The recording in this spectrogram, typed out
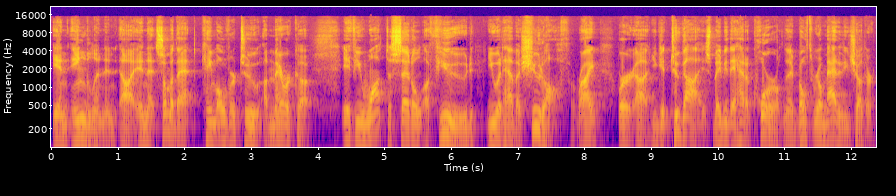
in England, and uh, and that some of that came over to America. If you want to settle a feud, you would have a shoot off, right? Where uh, you get two guys, maybe they had a quarrel and they're both real mad at each other.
